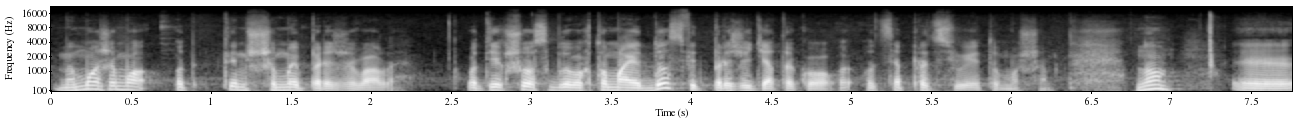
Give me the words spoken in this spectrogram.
ми можемо, от тим, що ми переживали. От якщо особливо хто має досвід пережиття такого, оце працює, тому що ну, е,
